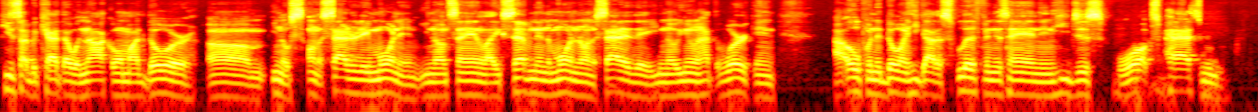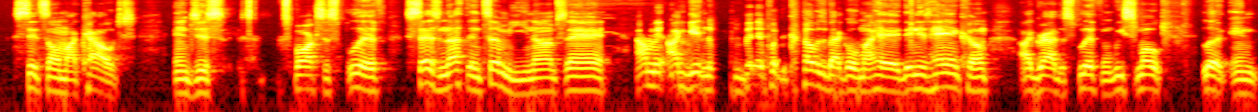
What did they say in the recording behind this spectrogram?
he's the type of cat that would knock on my door, um, you know, on a Saturday morning, you know I'm saying? Like seven in the morning on a Saturday, you know, you don't have to work. And I open the door and he got a spliff in his hand and he just walks past me, sits on my couch and just sparks a spliff, says nothing to me, you know what I'm saying? I mean, I get in the bed, put the covers back over my head. Then his hand come, I grab the spliff and we smoke. Look, and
